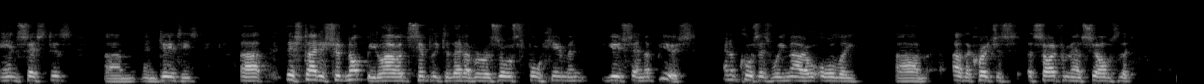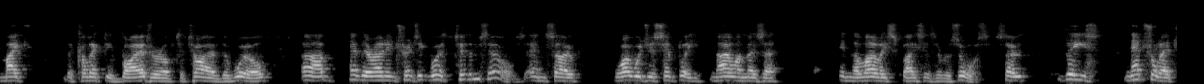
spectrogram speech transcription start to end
ancestors um, and deities. Uh, their status should not be lowered simply to that of a resource for human use and abuse. And of course, as we know, all the um, other creatures aside from ourselves that make the collective biota of Tatai of the world um, have their own intrinsic worth to themselves. And so, why would you simply nail them as a in the lowly space as a resource? So these natural att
